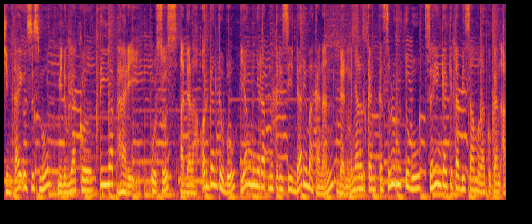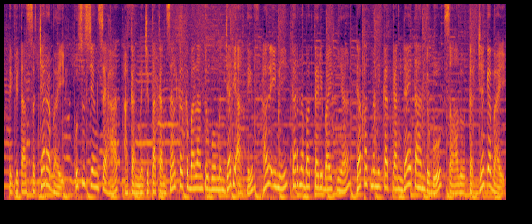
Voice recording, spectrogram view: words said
Cintai ususmu, minum Yakult tiap hari. Usus adalah organ tubuh yang menyerap nutrisi dari makanan dan menyalurkan ke seluruh tubuh sehingga kita bisa melakukan aktivitas secara baik. Usus yang sehat akan menciptakan sel kekebalan tubuh menjadi aktif. Hal ini karena bakteri baiknya dapat meningkatkan daya tahan tubuh selalu terjaga baik.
